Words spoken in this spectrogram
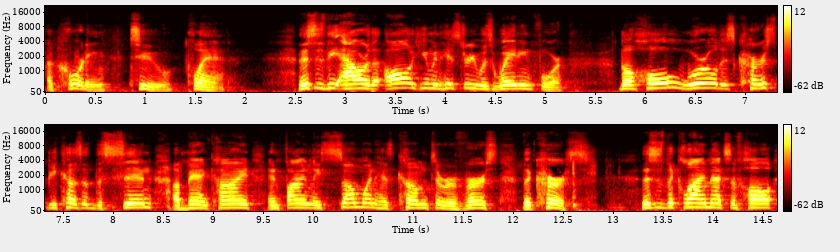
according to plan. This is the hour that all human history was waiting for. The whole world is cursed because of the sin of mankind, and finally, someone has come to reverse the curse. This is the climax of all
